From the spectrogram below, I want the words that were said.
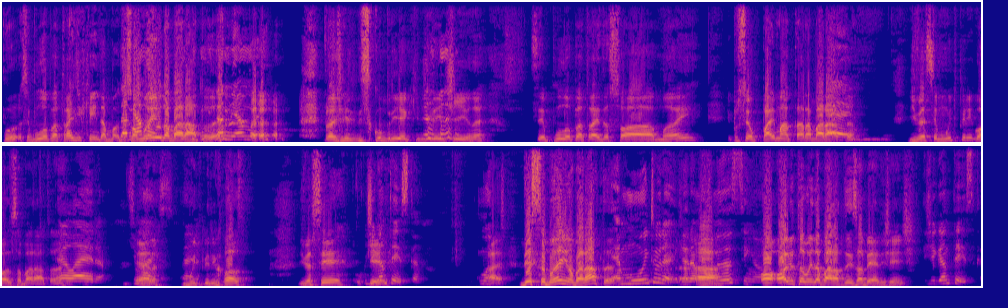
Você pulou para trás de quem? Da, da, da sua mãe, mãe, ou da barata, né? da minha mãe. pra gente descobrir aqui direitinho, né? Você pulou para trás da sua mãe e pro seu pai matar a barata. É. Devia ser muito perigosa essa barata, né? Ela era. Demais. Era, era. muito perigosa. Devia ser o quê? Gigantesca. Ah, desse tamanho a barata? É muito grande, era ah. mais assim. Ó. ó. olha o tamanho da barata da Isabelle, gente. Gigantesca.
